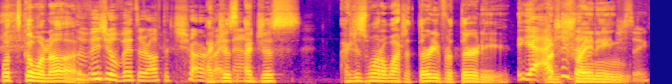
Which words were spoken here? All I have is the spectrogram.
what's going on. The visual bits are off the chart I right just now. I just I just want to watch a thirty for thirty. yeah, on actually, that would be training interesting.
